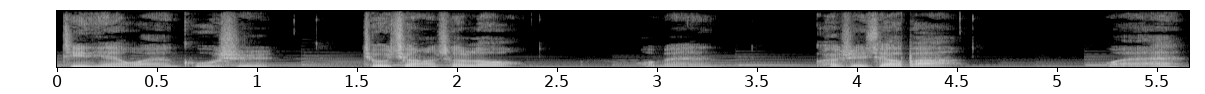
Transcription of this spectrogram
今天晚安故事就讲到这喽，我们快睡觉吧，晚安。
